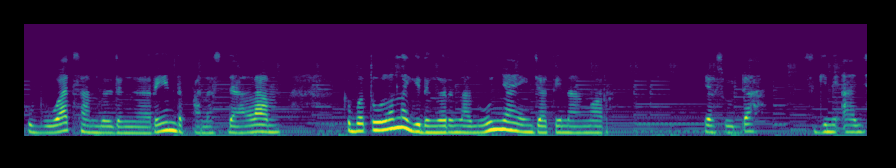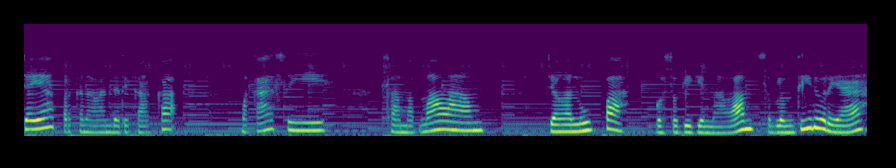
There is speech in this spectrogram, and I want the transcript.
ku buat sambil dengerin The Panas Dalam. Kebetulan lagi dengerin lagunya yang Jatinangor. Ya sudah, segini aja ya perkenalan dari kakak. Makasih. Selamat malam. Jangan lupa gosok gigi malam sebelum tidur ya.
